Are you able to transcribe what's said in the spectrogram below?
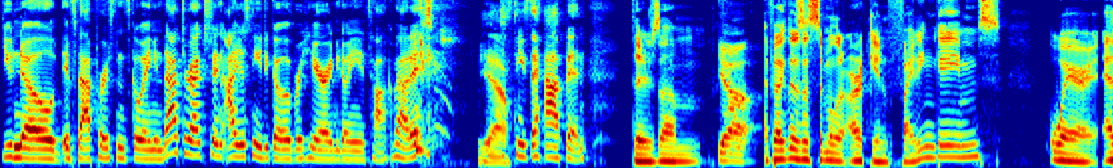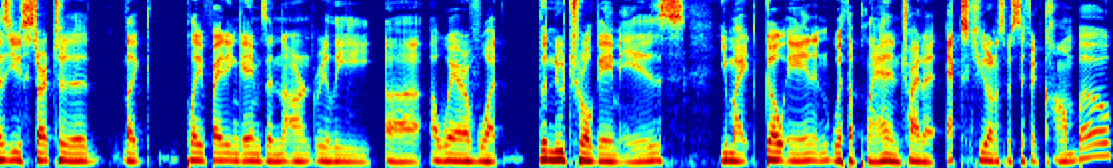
you know if that person's going in that direction, I just need to go over here and you don't need to talk about it. it Yeah, just needs to happen. there's um Yeah, I feel like there's a similar arc in fighting games where as you start to like play fighting games and aren't really uh, aware of what the neutral game is, you might go in with a plan and try to execute on a specific combo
